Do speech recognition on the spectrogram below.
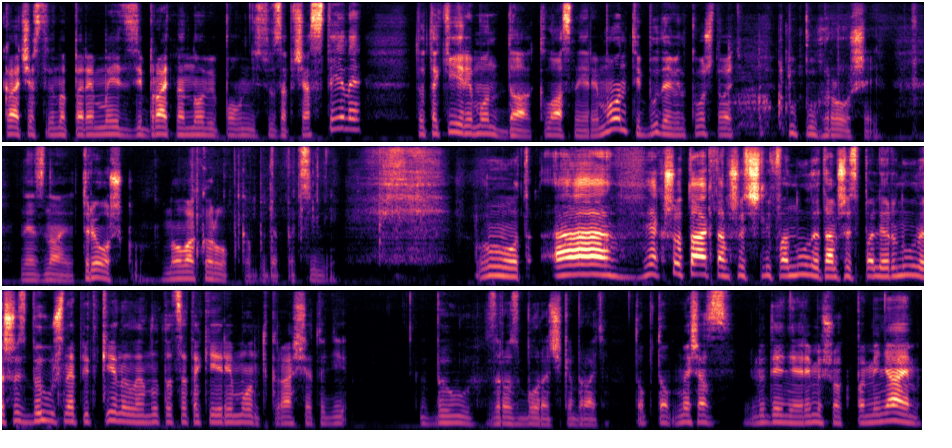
качественно перемити, зібрати на нові повністю запчастини. То такий ремонт, да, класний ремонт, і буде він коштувати купу грошей. Не знаю, трьошку. Нова коробка буде по ціні. От. А якщо так, там щось шліфанули, там щось полірнули, щось беушне підкинули, ну то це такий ремонт. Краще тоді БУ з розборочки брати. Тобто ми зараз людині ремішок поміняємо.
